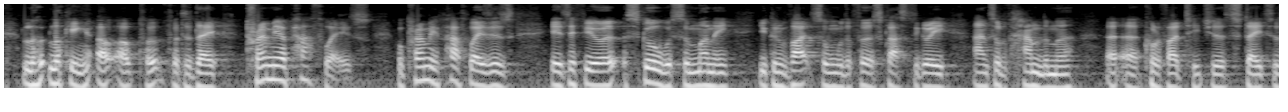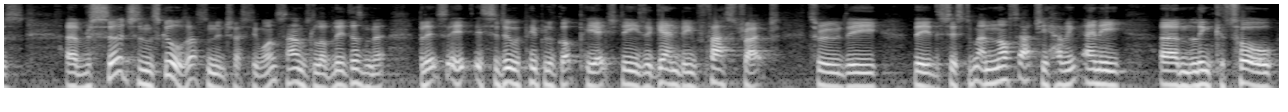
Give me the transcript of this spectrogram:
lo looking up, up for, for today. Premier Pathways. Well, Premier Pathways is, is if you're a school with some money, you can invite someone with a first class degree and sort of hand them a, a, a qualified teacher status. Uh, in schools, that's an interesting one. Sounds lovely, doesn't it? But it's, it, it's to do with people who've got PhDs, again, being fast-tracked through the, the, the system and not actually having any um, link at all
